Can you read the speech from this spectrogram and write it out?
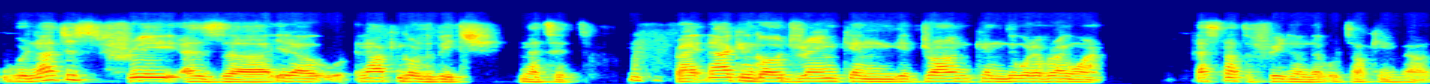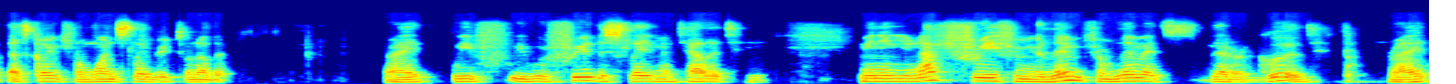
we're not just free as uh, you know. Now I can go to the beach, and that's it right now I can go drink and get drunk and do whatever I want. That's not the freedom that we're talking about. That's going from one slavery to another, right? We've we were free of the slave mentality, meaning you're not free from your limit from limits that are good, right?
